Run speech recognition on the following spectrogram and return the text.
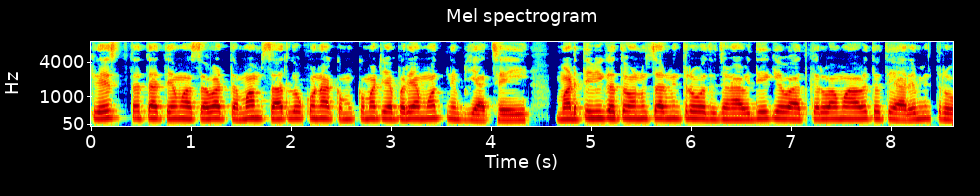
ક્રેશ થતાં તેમાં સવાર તમામ સાત લોકોના કમકમાટિયા ભર્યા મોત નીપજ્યા છે. મળતી વિગતો અનુસાર મિત્રો, વધુ જણાવી દઈએ કે વાત કરવામાં આવે તો ત્યારે મિત્રો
